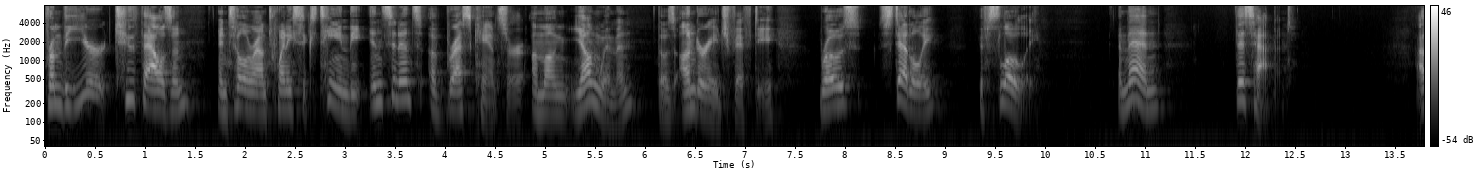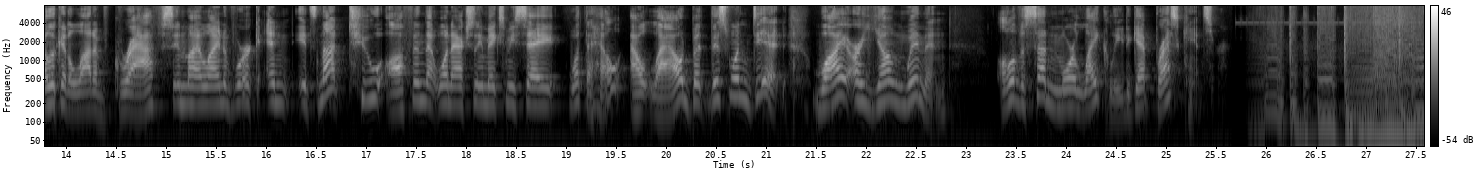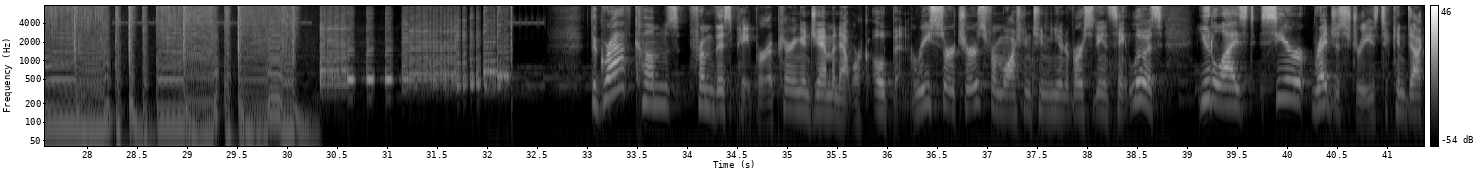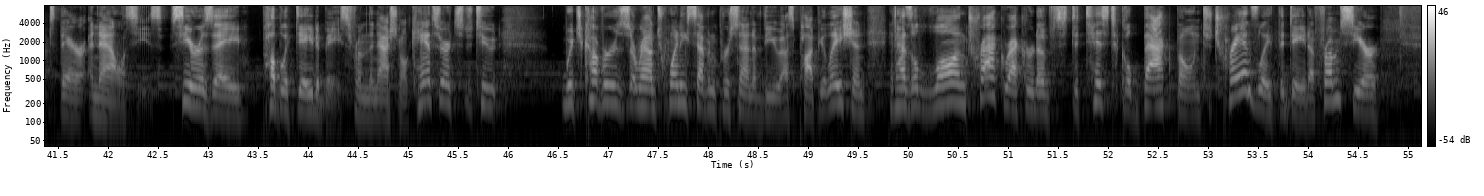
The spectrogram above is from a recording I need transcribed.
From the year 2000 until around 2016, the incidence of breast cancer among young women, those under age 50, rose steadily, if slowly. And then this happened. I look at a lot of graphs in my line of work, and it's not too often that one actually makes me say, What the hell? out loud, but this one did. Why are young women all of a sudden more likely to get breast cancer? The graph comes from this paper appearing in JAMA Network Open. Researchers from Washington University in St. Louis utilized SEER registries to conduct their analyses. SEER is a public database from the National Cancer Institute which covers around 27% of the US population. It has a long track record of statistical backbone to translate the data from SEER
